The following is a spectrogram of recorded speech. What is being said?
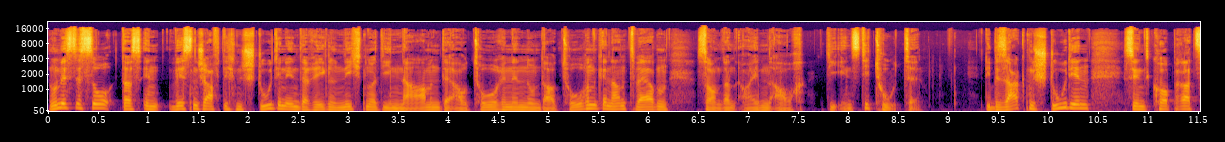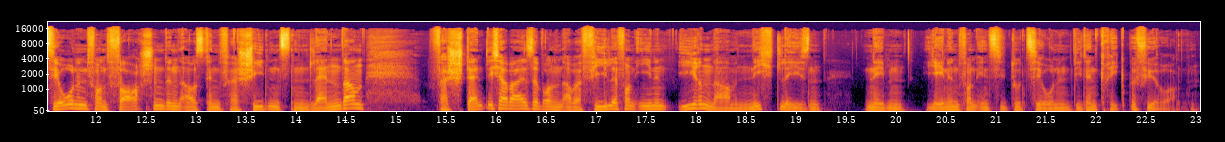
Nun ist es so, dass in wissenschaftlichen Studien in der Regel nicht nur die Namen der Autorinnen und Autoren genannt werden, sondern eben auch die Institute. Die besagten Studien sind Kooperationen von Forschenden aus den verschiedensten Ländern, Verständlicherweise wollen aber viele von ihnen ihren Namen nicht lesen, neben jenen von Institutionen, die den Krieg befürworten.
